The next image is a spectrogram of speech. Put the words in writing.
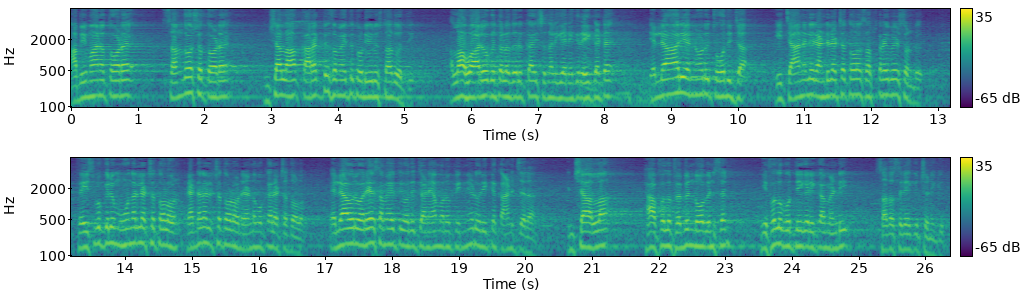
അഭിമാനത്തോടെ സന്തോഷത്തോടെ ഇൻഷാല്ല കറക്റ്റ് സമയത്ത് തൊടിയൊരു ഉസ്താദ് എത്തി. അള്ളാഹു ആരോഗ്യത്തുള്ള ദീർഘായുസ് നൽകി അനുഗ്രഹിക്കട്ടെ. എല്ലാവരും എന്നോട് ചോദിച്ച ഈ ചാനലിൽ രണ്ട് ലക്ഷത്തോളം സബ്സ്ക്രൈബേഴ്സ് ഉണ്ട്. ഫേസ്ബുക്കിലും മൂന്നര ലക്ഷത്തോളം രണ്ടര ലക്ഷത്തോളം രണ്ട് മുക്കാൽ ലക്ഷത്തോളം. എല്ലാവരും ഒരേ സമയത്ത് ചോദിച്ചാണ് ഞാൻ പറഞ്ഞു പിന്നീട് ഒരിക്കൽ കാണിച്ചു തരാം. ഇൻഷാ അല്ല ഹാഫിദ് ഫെബിൻ റോബിൻസൺ ഹിഫിദ് പൂർത്തീകരിക്കാൻ വേണ്ടി സദസ്സിലേക്ക് ക്ഷണിക്കുന്നു.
